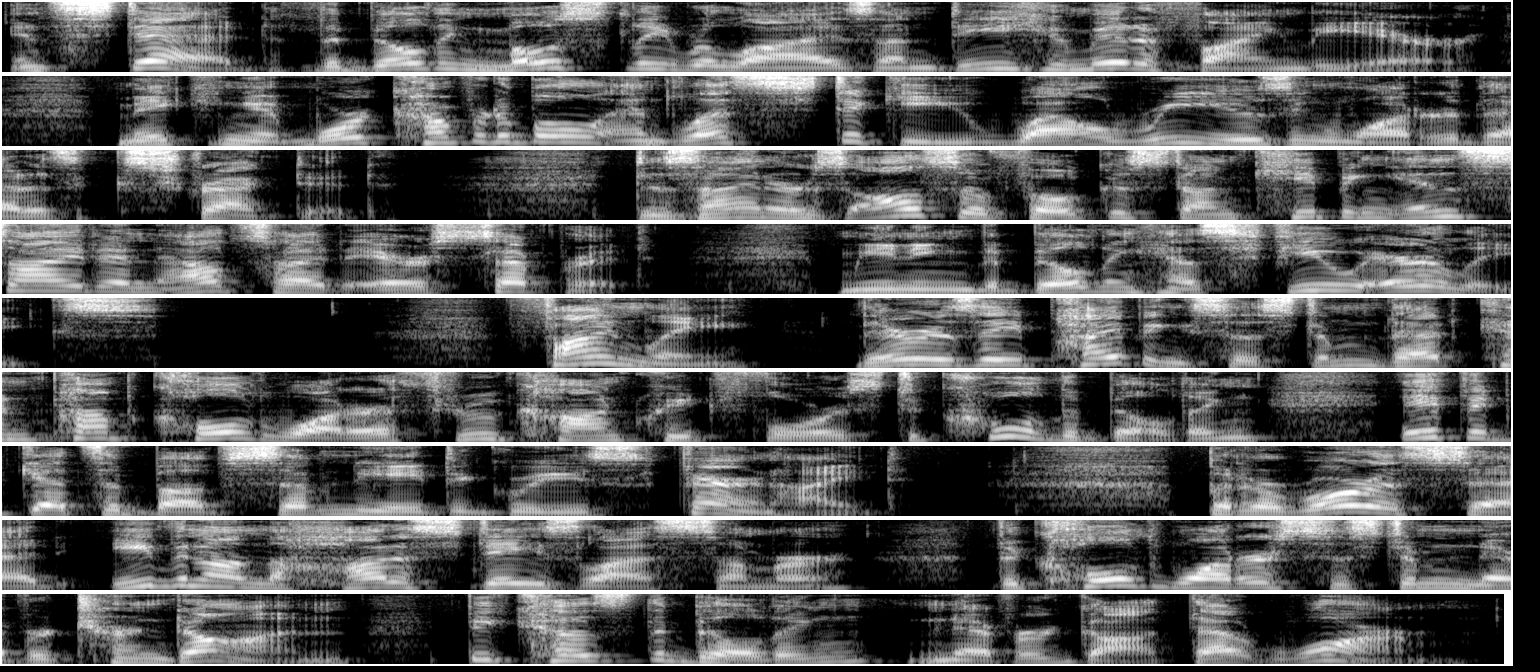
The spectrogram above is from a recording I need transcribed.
Instead, the building mostly relies on dehumidifying the air, making it more comfortable and less sticky while reusing water that is extracted. Designers also focused on keeping inside and outside air separate, meaning the building has few air leaks. Finally, there is a piping system that can pump cold water through concrete floors to cool the building if it gets above 78 degrees Fahrenheit. But Arora said even on the hottest days last summer, the cold water system never turned on because the building never got that warm.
